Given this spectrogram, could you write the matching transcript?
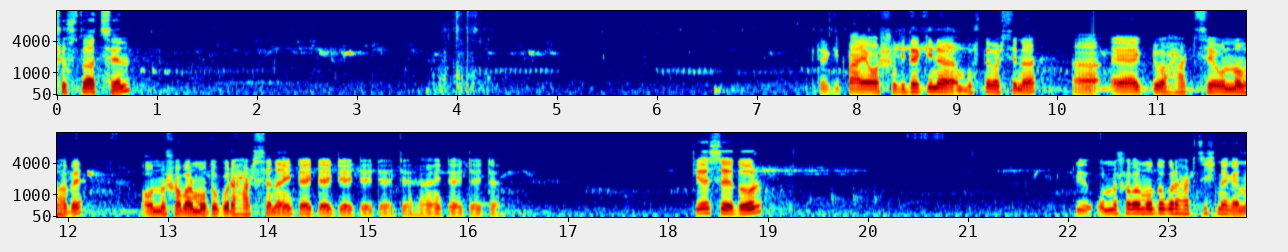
সুস্থ আছেন। এটা কি পায়ে অসুবিধা কি না বুঝতে পারছি না। একটু হাঁটছে অন্যভাবে। অন্য সবার মতো করে হাঁটছে না। এটা এটা এটা এটা এটা এটা হ্যাঁ এটা এটা এটা। কে আছে তোর? তুই অন্য সবার মতো করে হাঁটছিস না কেন?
